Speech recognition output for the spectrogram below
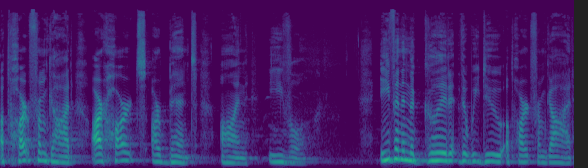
Apart from God, our hearts are bent on evil. Even in the good that we do apart from God,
